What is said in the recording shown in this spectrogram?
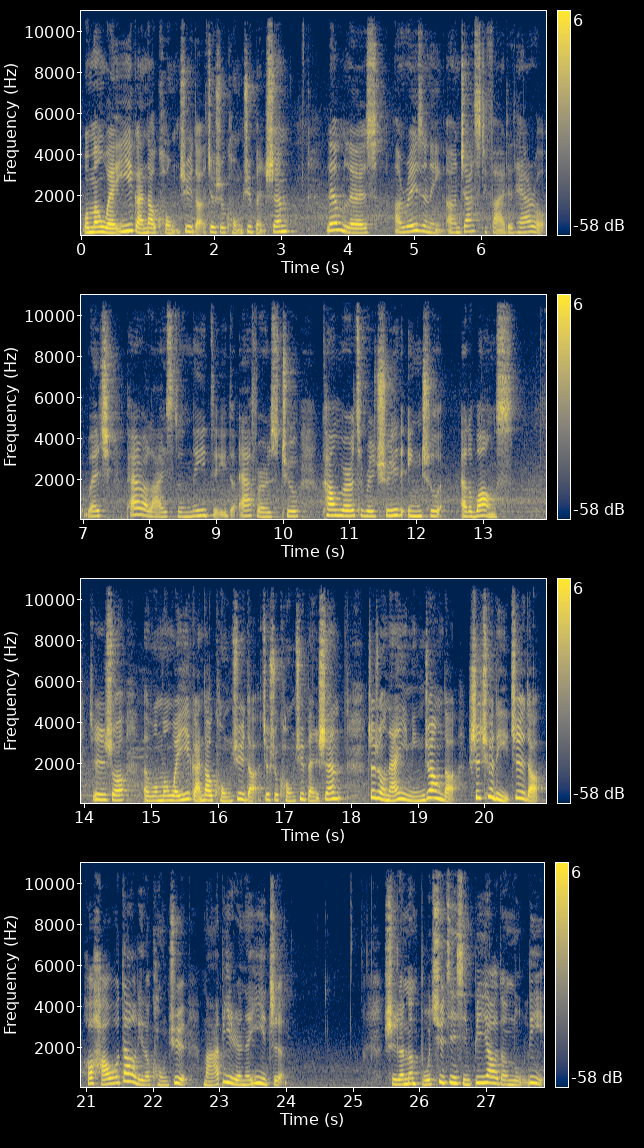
我们唯一感到恐惧的就是恐惧本身。Limbless unreasoning, unjustified terror, which paralyzed needed efforts to convert retreat into advance. 就是说，呃，我们唯一感到恐惧的，就是恐惧本身。这种难以名状的、失去理智的和毫无道理的恐惧，麻痹人的意志，使人们不去进行必要的努力。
